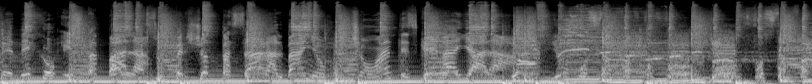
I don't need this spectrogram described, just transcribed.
te dejo esta pala. Super shot pasar al baño mucho antes que la yala. Yo yo fosta pa fofo, yo fosta pa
